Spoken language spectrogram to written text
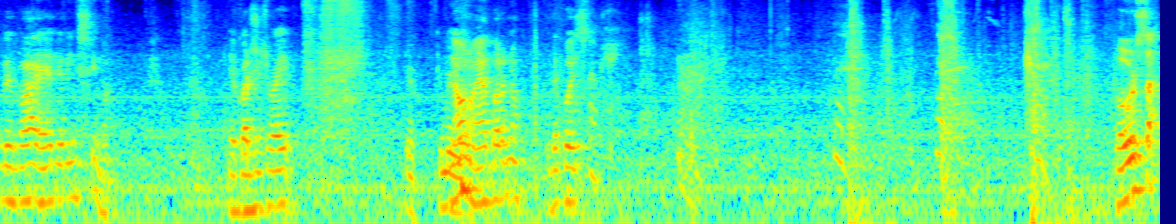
levar a Ellie ali em cima. E agora a gente vai... Não, não é agora não. É Depois. Okay. Força!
